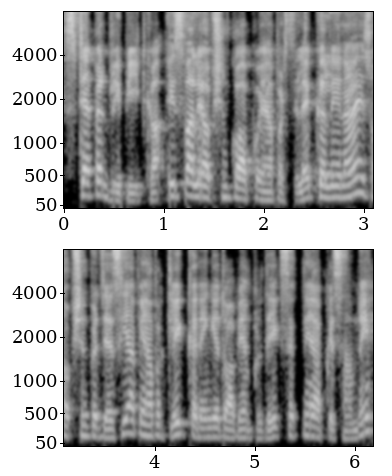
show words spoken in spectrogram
स्टेप एंड रिपीट का इस वाले ऑप्शन को आपको यहाँ पर सिलेक्ट कर लेना है इस ऑप्शन पर जैसे ही आप यहाँ पर क्लिक करेंगे तो आप यहाँ पर देख सकते हैं आपके सामने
